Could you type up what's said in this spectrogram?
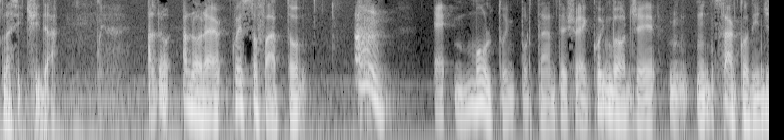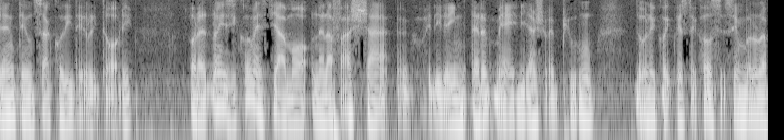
la siccità allora, allora questo fatto è molto importante, cioè coinvolge un sacco di gente e un sacco di territori. Ora, noi siccome stiamo nella fascia, come dire, intermedia, cioè più dove queste cose sembrano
